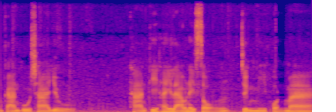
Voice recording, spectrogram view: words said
ำการบูชาอยู่ ทานที่ให้แล้วในสงฆ์จึงมีผลมาก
